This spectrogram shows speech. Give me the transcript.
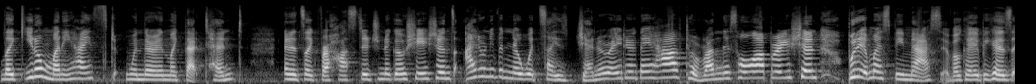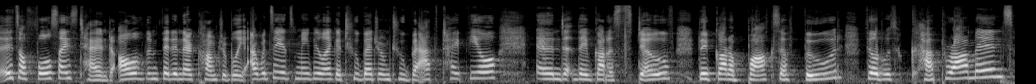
Like, you know, Money Heist when they're in like that tent and it's like for hostage negotiations. I don't even know what size generator they have to run this whole operation, but it must be massive, okay? Because it's a full size tent. All of them fit in there comfortably. I would say it's maybe like a two bedroom, two bath type feel. And they've got a stove, they've got a box of food filled with cup ramens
